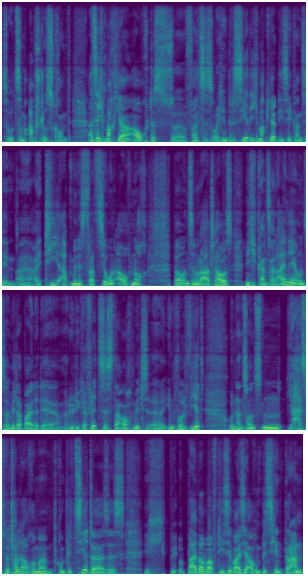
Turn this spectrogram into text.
so zum Abschluss kommt. Also ich mache ja auch, das, äh, falls es euch interessiert, ich mache ja diese ganze äh, IT-Administration auch noch bei uns im Rathaus. Nicht ganz alleine, unser Mitarbeiter, der Rüdiger Fritz, ist da auch mit äh, involviert. Und ansonsten, ja, es wird halt auch immer komplizierter. Also es, ich bleibe aber auf diese Weise auch ein bisschen dran,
